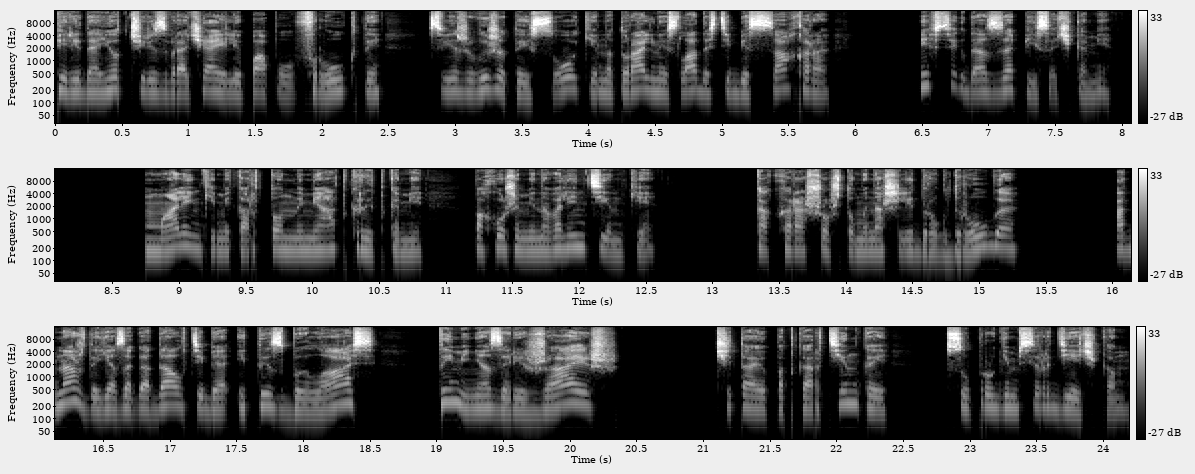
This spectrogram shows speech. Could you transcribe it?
Передает через врача или папу фрукты, свежевыжатые соки, натуральные сладости без сахара и всегда с записочками. Маленькими картонными открытками, похожими на валентинки. Как хорошо, что мы нашли друг друга — Однажды я загадал тебя, и ты сбылась, ты меня заряжаешь. Читаю под картинкой с упругим сердечком.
